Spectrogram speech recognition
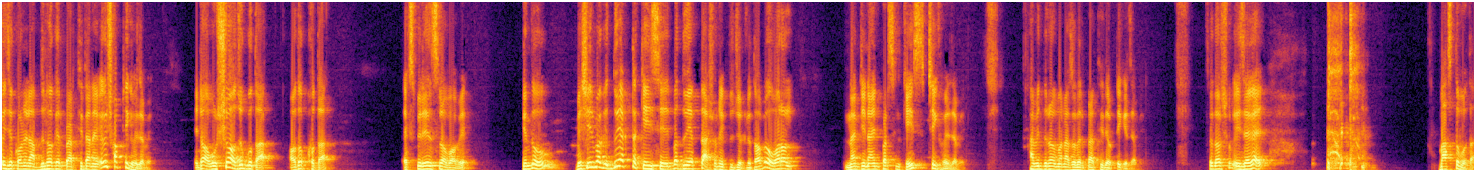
এই যে কর্নেল আব্দুল হকের প্রার্থিতা নেই এগুলো সব ঠিক হয়ে যাবে। এটা অবশ্যই অযোগ্যতা, অদক্ষতা এক্সপিরিয়েন্সের অভাবে। কিন্তু বেশিরভাগ দুই একটা কেসে বা দুই একটা আসনে একটু জটিলতা হবে। Overall ninety nine percent case ঠিক হয়ে যাবে। হামিদুর রহমান আজাদের প্রার্থীদেও টিকে যাবে। তো দর্শক, এই জায়গায় বাস্তবতা।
